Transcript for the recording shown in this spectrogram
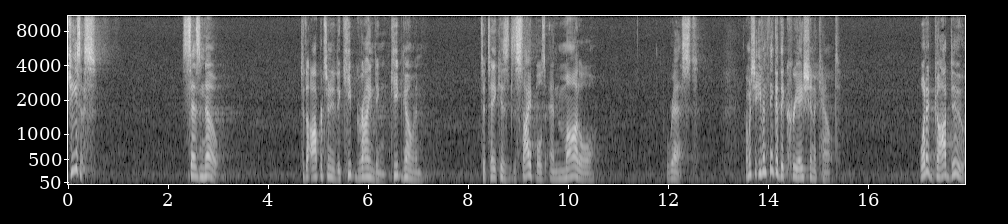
Jesus says no to the opportunity to keep grinding, keep going to take his disciples and model rest. I want you to even think of the creation account. What did God do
